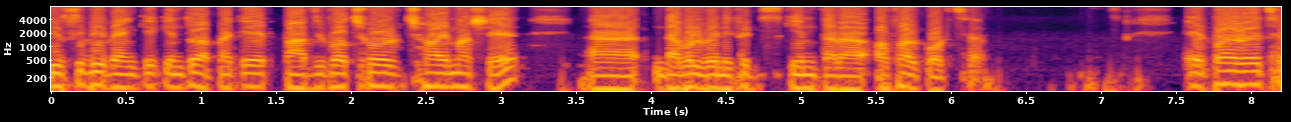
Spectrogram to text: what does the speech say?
ইউসিবি ব্যাংকে কিন্তু আপনাকে পাঁচ বছর ছয় মাসে ডাবল বেনিফিট স্কিম তারা অফার করছে। এরপর রয়েছে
